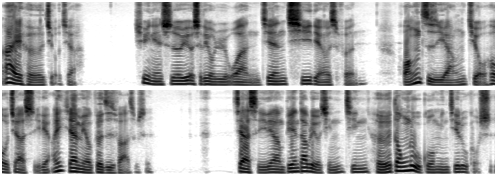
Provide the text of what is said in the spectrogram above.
爱河酒驾。去年十二月二十六日晚间七点二十分，黄子扬酒后驾驶一辆，哎，现在没有各自法是不是？驾驶一辆 BMW 行经河东路国民街路口时，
